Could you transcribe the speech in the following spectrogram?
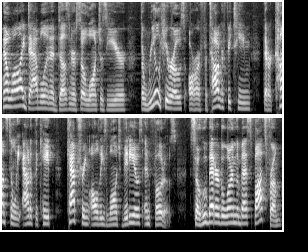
Now, while I dabble in a dozen or so launches a year, the real heroes are our photography team that are constantly out at the Cape capturing all these launch videos and photos. So who better to learn the best spots from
